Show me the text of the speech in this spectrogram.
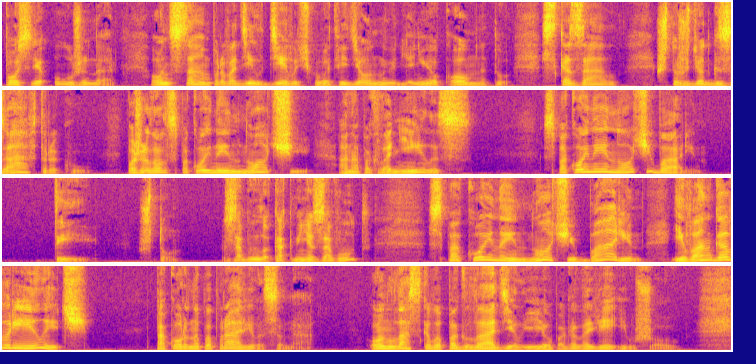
После ужина он сам проводил девочку в отведенную для нее комнату, сказал, что ждет к завтраку, пожелал спокойной ночи, она поклонилась. «Спокойной ночи, барин!» «Ты что, забыла, как меня зовут?» «Спокойной ночи, барин Иван Гаврилович!» Покорно поправилась она. Он ласково погладил ее по голове и ушел.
